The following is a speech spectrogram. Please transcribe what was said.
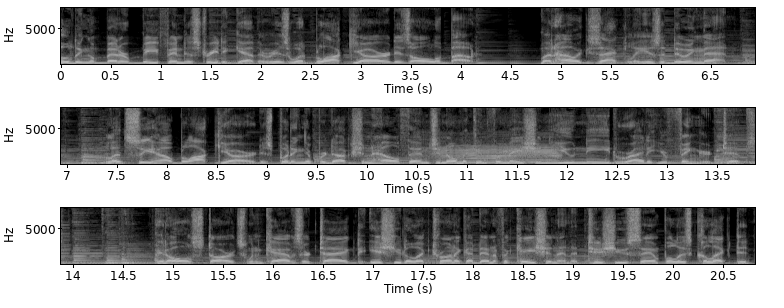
Building a better beef industry together is what Blockyard is all about. But how exactly is it doing that? Let's see how Blockyard is putting the production, health, and genomic information you need right at your fingertips. It all starts when calves are tagged, issued electronic identification, and a tissue sample is collected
